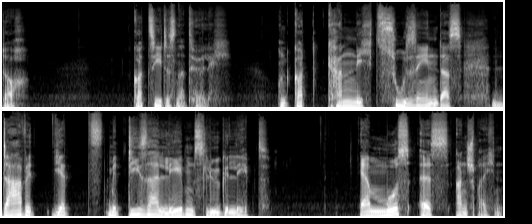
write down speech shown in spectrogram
Doch, Gott sieht es natürlich. Und Gott kann nicht zusehen, dass David jetzt mit dieser Lebenslüge lebt. Er muss es ansprechen.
